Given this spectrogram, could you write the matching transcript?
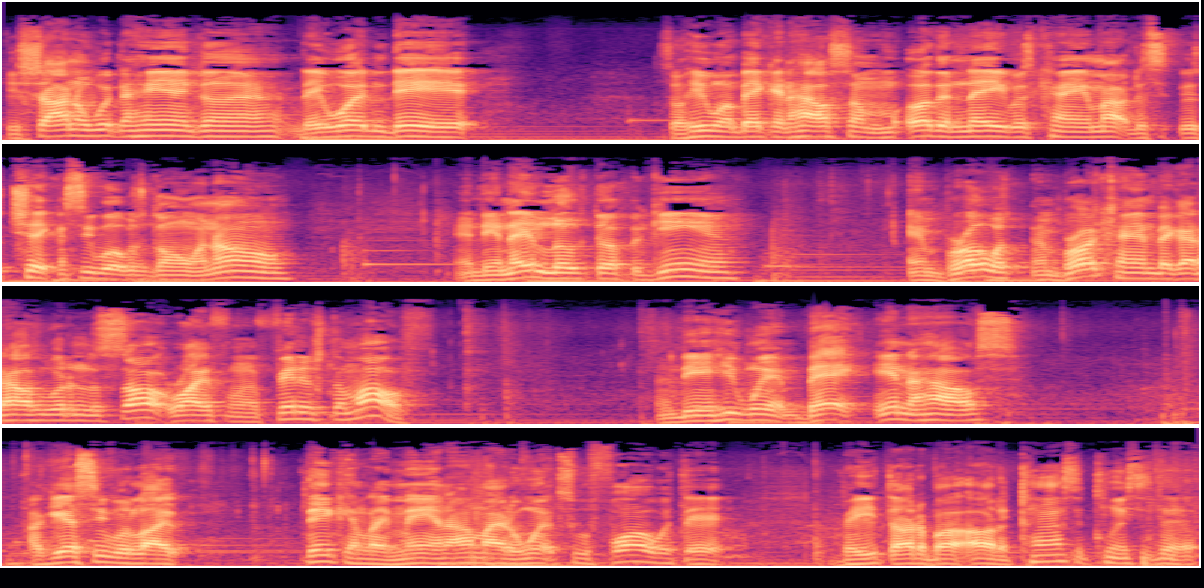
He shot them with the handgun. They wasn't dead. So he went back in the house. Some other neighbors came out to, to check and see what was going on. And then they looked up again, and bro and bro came back at the house with an assault rifle and finished them off. And then he went back in the house. I guess he was like thinking like, man, I might have went too far with that. But he thought about all the consequences that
